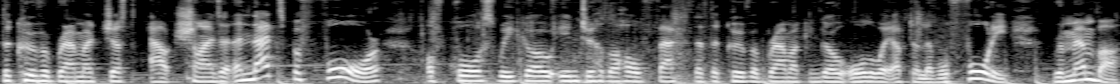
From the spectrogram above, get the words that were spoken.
the Kuvabramma just outshines it. And that's before, of course, we go into the whole fact that the Kuvabramma can go all the way up to level 40. Remember,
